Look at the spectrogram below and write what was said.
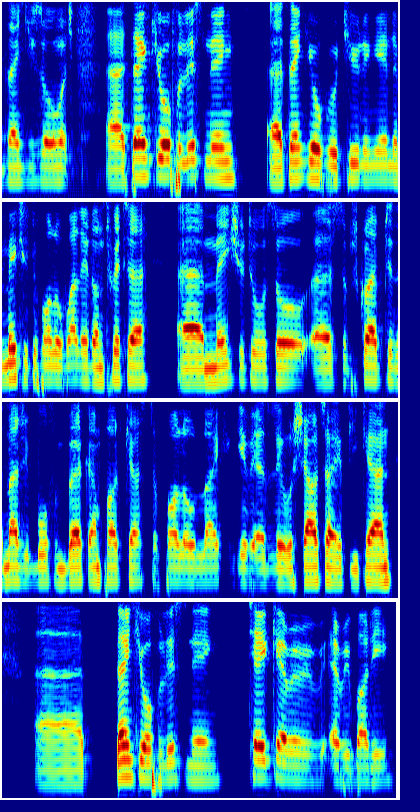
thank you so much. Uh, thank you all for listening. Uh, thank you all for tuning in. And make sure to follow Walid on Twitter. Uh, make sure to also uh, subscribe to the Magic Ball from Bergkamp podcast to follow, like, and give it a little shout out if you can. Uh, thank you all for listening. Take care, everybody,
